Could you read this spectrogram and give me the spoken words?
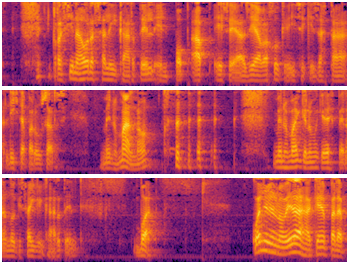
recién ahora sale el cartel, el pop-up ese allí abajo que dice que ya está lista para usarse. Menos mal, ¿no? Menos mal que no me quedé esperando que salga el cartel. Bueno, ¿Cuál es la novedad acá para,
